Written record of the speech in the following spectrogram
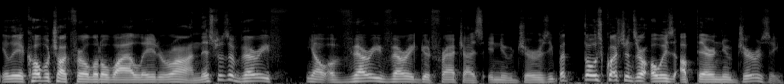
Ilya Kovalchuk for a little while later on. This was a very you know a very very good franchise in New Jersey, but those questions are always up there in New Jersey.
